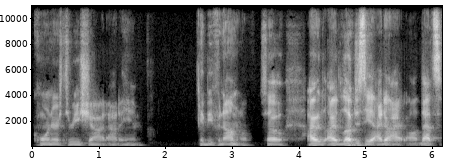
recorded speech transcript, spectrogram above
corner three shot out of him. It'd be phenomenal. So I would I'd love to see it. I don't. I, that's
